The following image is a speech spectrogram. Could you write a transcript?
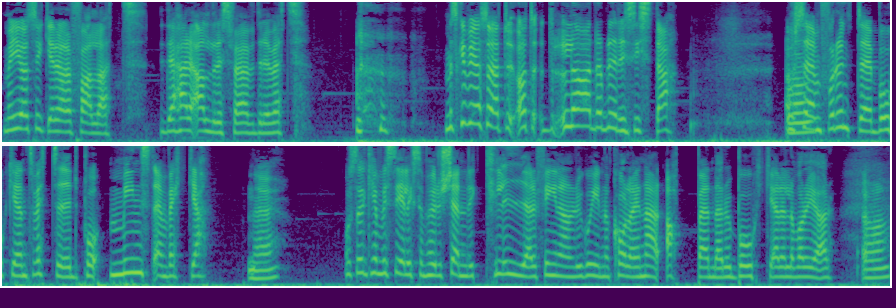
Men jag tycker i alla fall att det här är alldeles för överdrivet. Men ska vi göra så att, du, att lördag blir din sista? Och Ja. sen får du inte boka en tvättid på minst en vecka. Nej. Och sen kan vi se liksom hur du känner det kliar i fingrarna när du går in och kollar i den här appen där du bokar eller vad du gör. Ja,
